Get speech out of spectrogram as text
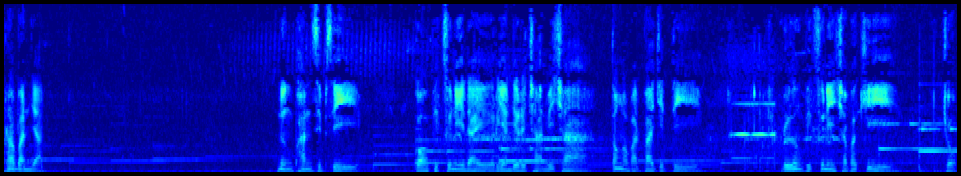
พระบัญญัติ 1014 ก็ภิกษุณีใดเรียนเดริฉานวิชาต้องอบัติปาจิตตี เรื่องภิกษุณีชาวพคี จบ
